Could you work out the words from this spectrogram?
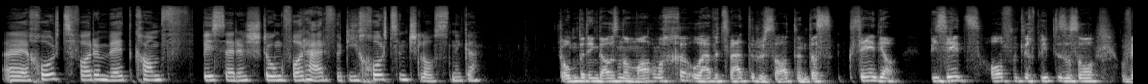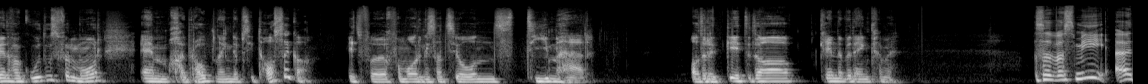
äh, kurz vor dem Wettkampf bis eine Stunde vorher für die Kurzentschlossenen unbedingt alles noch machen und eben das Wetter versagt. Und das sieht ja bis jetzt, hoffentlich bleibt es so, auf jeden Fall gut aus für morgen. Ähm, kann überhaupt noch irgendetwas in die Hose gehen? Jetzt vom Organisationsteam her? Oder geht da keine Bedenken mehr? Also was mein äh,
